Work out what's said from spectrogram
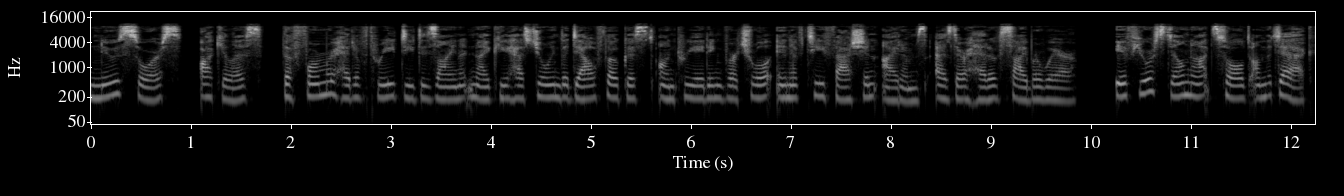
News source Oculus, the former head of 3D design at Nike, has joined the DAO focused on creating virtual NFT fashion items as their head of cyberwear. If you're still not sold on the tech,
